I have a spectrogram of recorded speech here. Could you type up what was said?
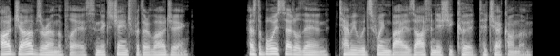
odd jobs around the place in exchange for their lodging. As the boys settled in, Tami would swing by as often as she could to check on them.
